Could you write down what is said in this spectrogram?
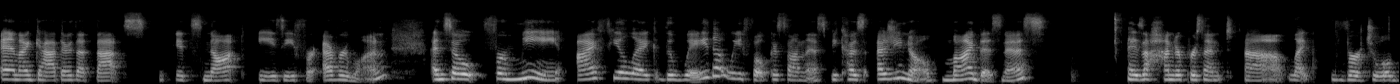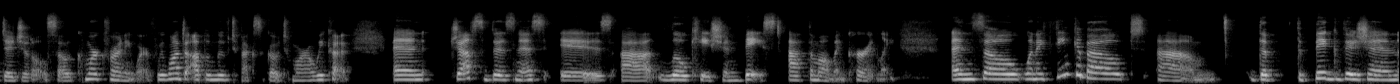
And I gather that that's, it's not easy for everyone. And so for me, I feel like the way that we focus on this, because as you know, my business is 100% uh, like virtual digital. So it can work from anywhere. If we want to up and move to Mexico tomorrow, we could. And Jeff's business is uh, location based at the moment currently. And so when I think about um, the, the big vision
